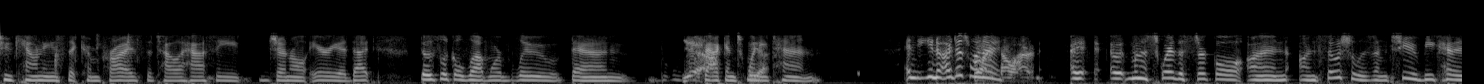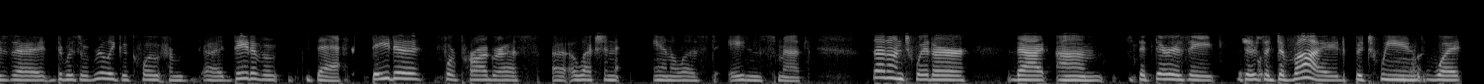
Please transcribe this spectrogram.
two counties that comprise the Tallahassee general area. That those look a lot more blue than yeah. back in 2010. Yeah. And you know, I just want to. I, I want to square the circle on on socialism too, because uh, there was a really good quote from uh, Data that Data for Progress uh, election analyst Aidan Smith said on Twitter that um, that there is a there's a divide between what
